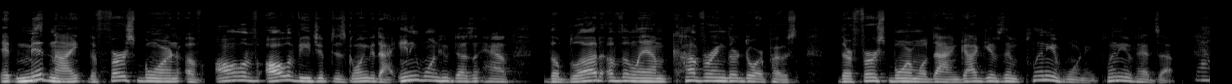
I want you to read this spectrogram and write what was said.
At midnight, the firstborn of all of all of Egypt is going to die. Anyone who doesn't have the blood of the lamb covering their doorpost, their firstborn will die. And God gives them plenty of warning, plenty of heads up. Yeah.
